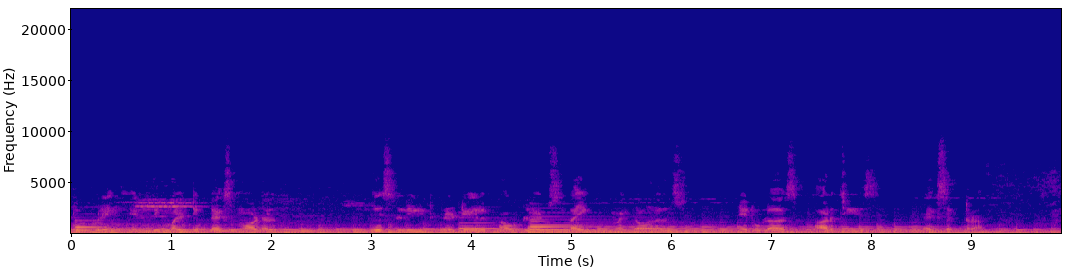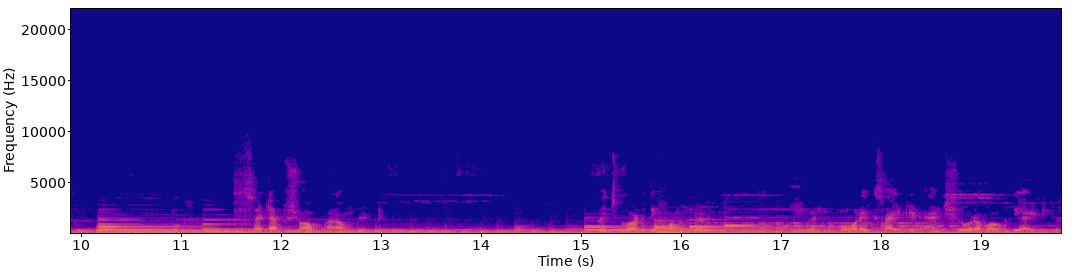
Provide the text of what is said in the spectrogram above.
to bring in the multiplex model. This lead retail outlets like McDonald's, Nirula's, Archie's, etc. to set up shop around it, which got the founder even more excited and sure about the idea.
